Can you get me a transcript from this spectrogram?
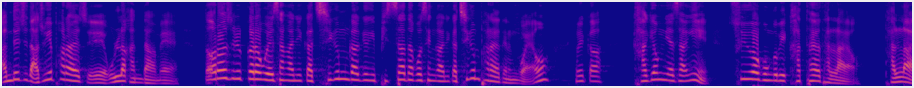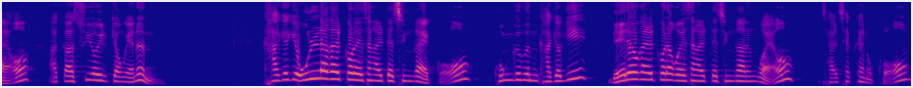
안 되지. 나중에 팔아야지. 올라간 다음에 떨어질 거라고 예상하니까 지금 가격이 비싸다고 생각하니까 지금 팔아야 되는 거예요. 그러니까 가격 예상이 수요와 공급이 같아요 달라요? 달라요. 아까 수요일 경우에는 가격이 올라갈 거라고 예상할 때 증가했고 공급은 가격이 내려갈 거라고 예상할 때 증가하는 거예요. 잘 체크해 놓고.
